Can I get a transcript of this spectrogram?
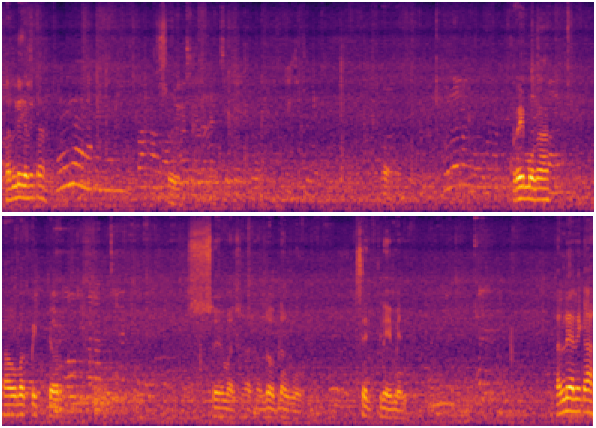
Kanli, halika. So, Oo. Pray mo na bago mag-picture. So yun mas sa loob ng St. Clement. Kanli, halika.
